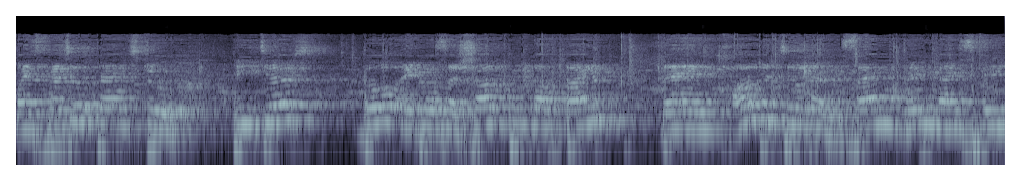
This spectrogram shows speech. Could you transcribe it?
my special thanks to teachers. Though it was a short period of time, they all the children sang very nicely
